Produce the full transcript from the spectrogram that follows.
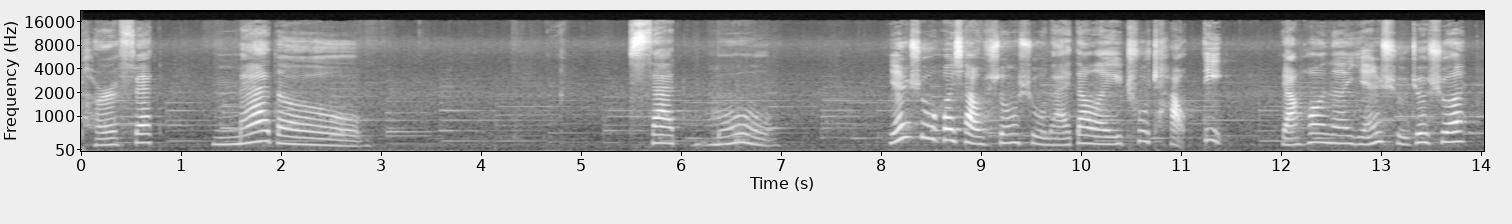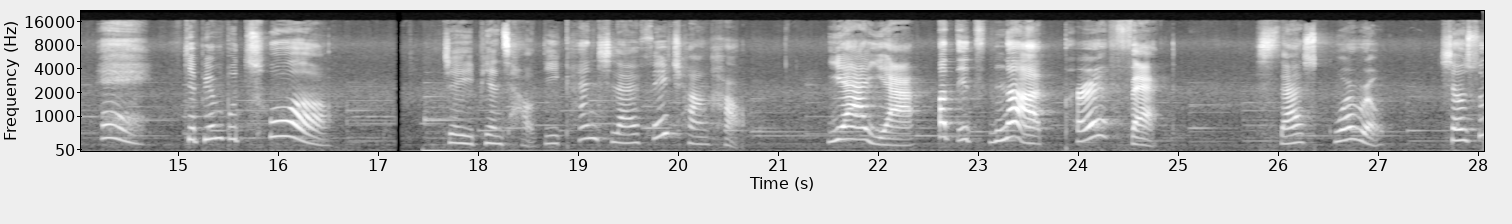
perfect meadow. Said Mo，鼹鼠和小松鼠来到了一处草地，然后呢，鼹鼠就说：“哎，这边不错，这一片草地看起来非常好。” Yeah, yeah, but it's not perfect. Said Squirrel，小松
